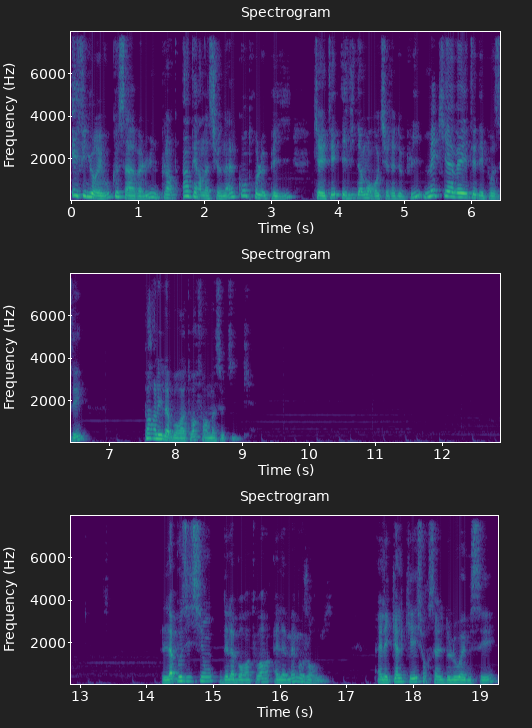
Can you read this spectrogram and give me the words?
et figurez-vous que ça a valu une plainte internationale contre le pays, qui a été évidemment retirée depuis, mais qui avait été déposée par les laboratoires pharmaceutiques. La position des laboratoires est la même aujourd'hui. Elle est calquée sur celle de l'OMC,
